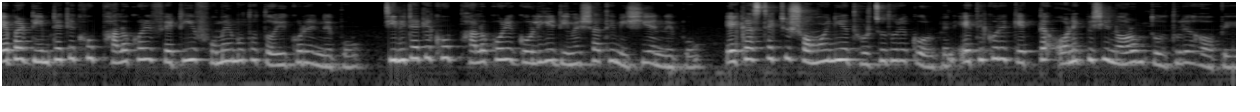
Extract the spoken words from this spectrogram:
এবার ডিমটাকে খুব ভালো করে ফেটিয়ে ফোমের মতো তৈরি করে নেব। চিনিটাকে খুব ভালো করে গলিয়ে ডিমের সাথে মিশিয়ে নেব। এই কাজটা একটু সময় নিয়ে ধৈর্য ধরে করবেন, এতে করে কেকটা অনেক বেশি নরম তুলতুলে হবে।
